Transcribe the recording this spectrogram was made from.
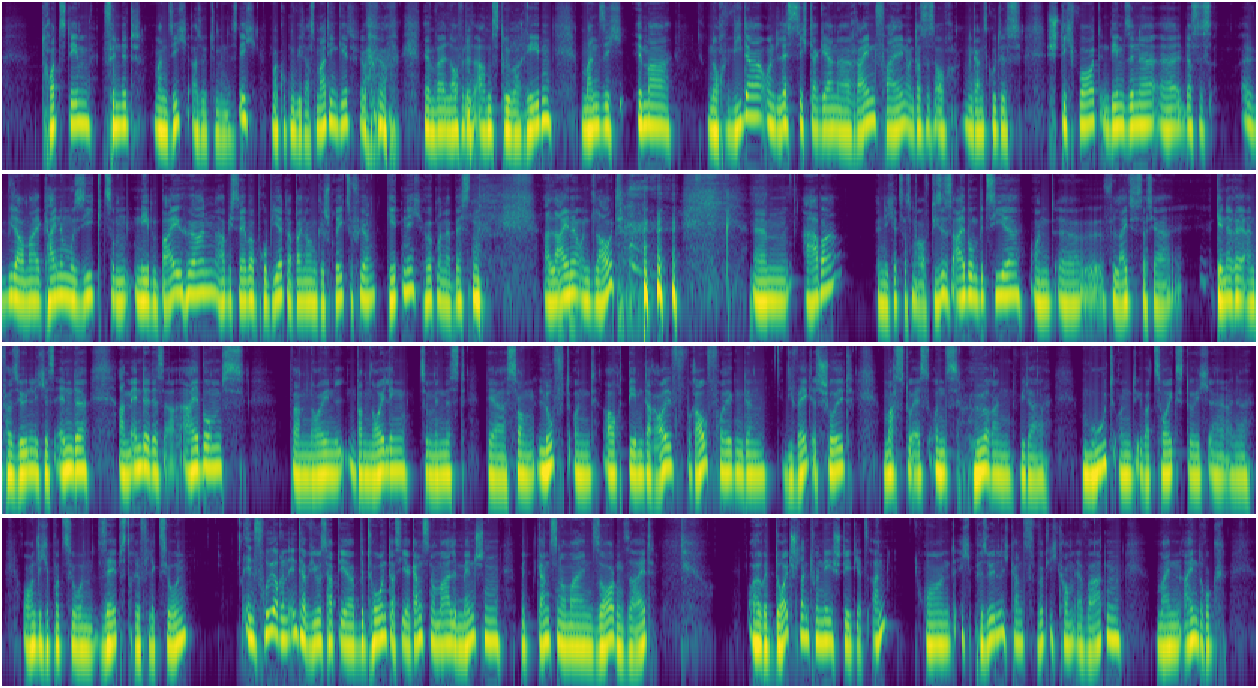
trotzdem findet man sich, also zumindest ich, mal gucken, wie das Martin geht, werden wir im Laufe des Abends drüber reden, man sich immer noch wieder und lässt sich da gerne reinfallen. Und das ist auch ein ganz gutes Stichwort in dem Sinne, äh, dass es äh, wieder mal keine Musik zum Nebenbei hören. Habe ich selber probiert, dabei noch ein Gespräch zu führen. Geht nicht, hört man am besten alleine und laut. ähm, aber wenn ich jetzt das mal auf dieses Album beziehe und äh, vielleicht ist das ja generell ein versöhnliches Ende. Am Ende des Albums beim, neuen, beim Neuling zumindest der Song Luft und auch dem darauf, folgenden Die Welt ist schuld, machst du es uns Hörern wieder Mut und überzeugst durch äh, eine ordentliche Portion Selbstreflexion. In früheren Interviews habt ihr betont, dass ihr ganz normale Menschen mit ganz normalen Sorgen seid. Eure Deutschland-Tournee steht jetzt an und ich persönlich kann es wirklich kaum erwarten, meinen Eindruck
